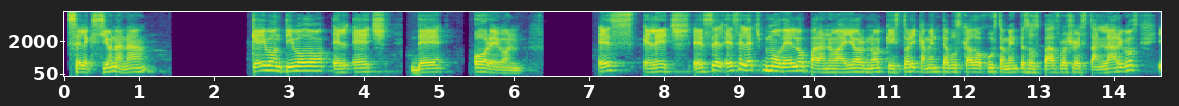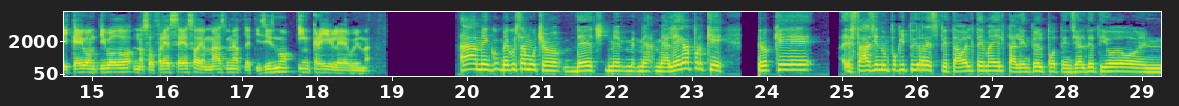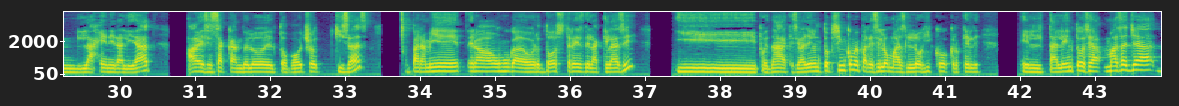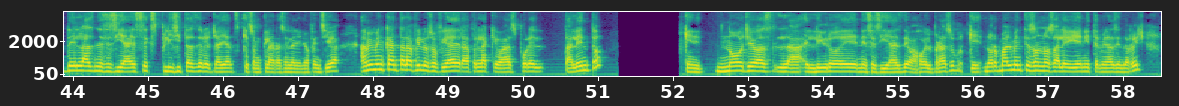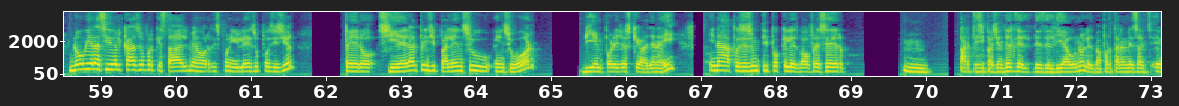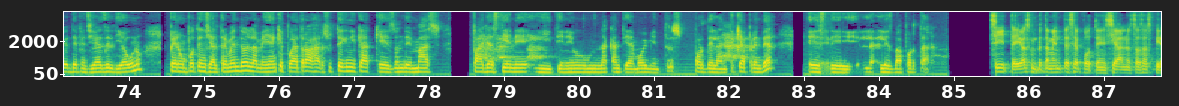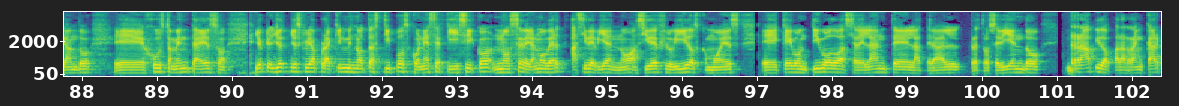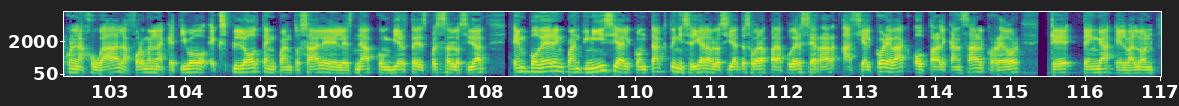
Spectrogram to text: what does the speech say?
seleccionan a Kayvon Thibodeau, el Edge de Oregon. Es el Edge, es el, es el Edge modelo para Nueva York, ¿no? Que históricamente ha buscado justamente esos pass rushers tan largos y Kayvon Thibodeau nos ofrece eso, además de un atleticismo increíble, Wilmar. Ah, me, me gusta mucho. De hecho, me, me, me, alegra porque creo que estaba siendo un poquito irrespetado el tema del talento y el potencial de Thibodeau en la generalidad, a veces sacándolo del top 8 quizás. Para mí era un jugador 2-3 de la clase y pues nada, que se vaya en un top 5 me parece lo más lógico. Creo que el, el, talento, o sea, más allá de las necesidades explícitas de los Giants que son claras en la línea ofensiva, a mí me encanta la filosofía de draft en la que vas por el talento, que no llevas la, el libro de necesidades debajo del brazo, porque normalmente eso no sale bien y termina siendo rich. No hubiera sido el caso porque estaba el mejor disponible de su posición, pero si era el principal en su, en su board, bien por ellos que vayan ahí. Y nada, pues es un tipo que les va a ofrecer mmm, participación desde el, desde el día uno, les va a aportar en esa eh, defensiva desde el día uno, pero un potencial tremendo en la medida en que pueda trabajar su técnica, que es donde más fallas tiene y tiene una cantidad de movimientos por delante que aprender, este, les va a aportar. Sí, te llevas completamente ese potencial, no estás aspirando eh, justamente a eso. Yo, yo, yo, escribía por aquí en mis notas tipos con ese físico, no se deberían mover así de bien, ¿no? Así de fluidos como es eh, Kevin Tíbodo hacia adelante, lateral, retrocediendo, rápido para arrancar con la jugada, la forma en la que Tíbodo explota en cuanto sale el snap, convierte después esa velocidad en poder en cuanto inicia el contacto y ni se diga la velocidad de sobra para poder cerrar hacia el coreback o para alcanzar al corredor que tenga el balón.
